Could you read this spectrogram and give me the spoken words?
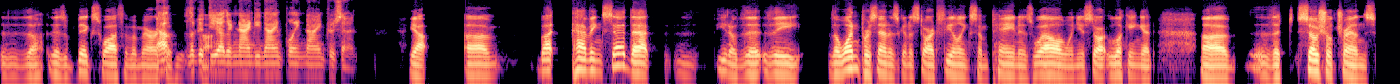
the, there's a big swath of America. Oh, look at the other 99.9%. Yeah. Um, but having said that, you know, the, the, the 1% is going to start feeling some pain as well when you start looking at uh, the social trends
